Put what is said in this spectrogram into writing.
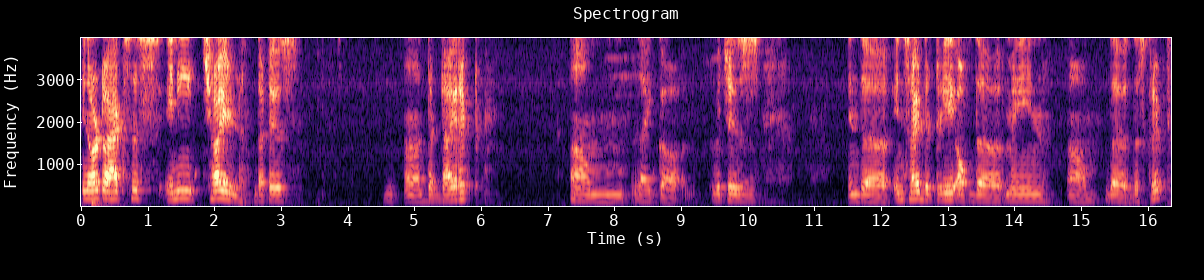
in order to access any child that is uh, the direct um, like uh, which is in the inside the tree of the main um, the the script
